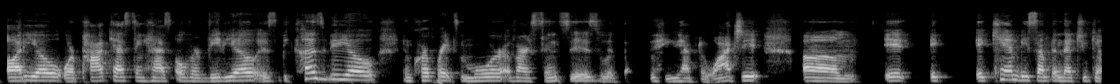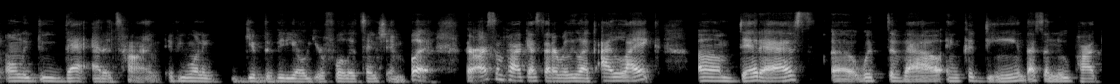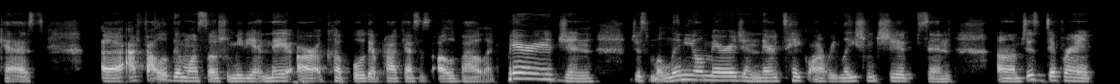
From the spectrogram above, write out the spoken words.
audio or podcasting has over video is because video incorporates more of our senses with you have to watch it um, it it it can be something that you can only do that at a time if you want to give the video your full attention but there are some podcasts that i really like i like um, Deadass uh, with DeVal and Kadeen. That's a new podcast. Uh, I followed them on social media, and they are a couple. Their podcast is all about like marriage and just millennial marriage and their take on relationships and um, just different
